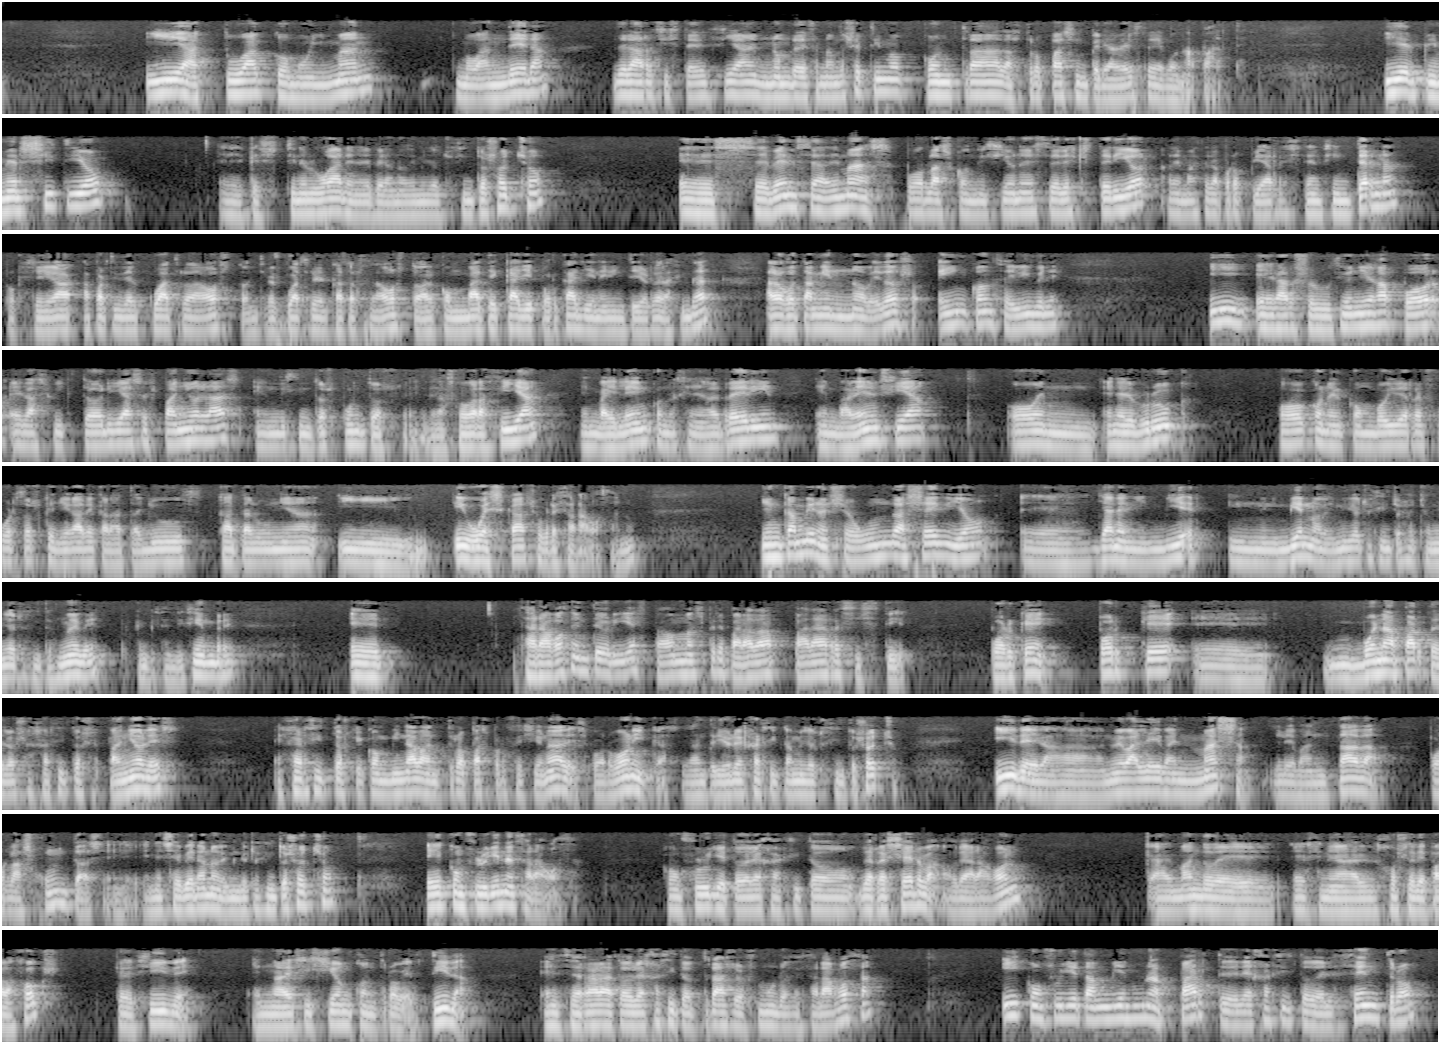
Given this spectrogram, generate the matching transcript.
Y actúa como imán, como bandera de la resistencia en nombre de Fernando VII contra las tropas imperiales de Bonaparte. Y el primer sitio, eh, que tiene lugar en el verano de 1808, eh, se vence además por las condiciones del exterior, además de la propia resistencia interna, porque se llega a partir del 4 de agosto, entre el 4 y el 14 de agosto, al combate calle por calle en el interior de la ciudad, algo también novedoso e inconcebible. Y eh, la resolución llega por eh, las victorias españolas en distintos puntos eh, de la geografía, en Bailén con el general Reding, en Valencia o en, el Brook o con el convoy de refuerzos que llega de Calatayud, Cataluña y, y Huesca sobre Zaragoza. Y en cambio, en el segundo asedio, eh, ya en el, invierno de 1808-1809, porque empieza en diciembre, eh, Zaragoza en teoría estaba más preparada para resistir. ¿Por qué? Porque eh, buena parte de los ejércitos españoles ejércitos que combinaban tropas profesionales borbónicas del anterior ejército a 1808 y de la nueva leva en masa levantada por las juntas en ese verano de 1808, eh, en Zaragoza. Confluye todo el ejército de reserva o de Aragón, al mando del general José de Palafox, que decide, en una decisión controvertida, encerrar a todo el ejército tras los muros de Zaragoza, y confluye también una parte del ejército del centro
